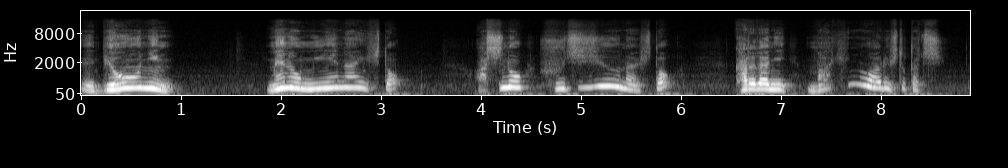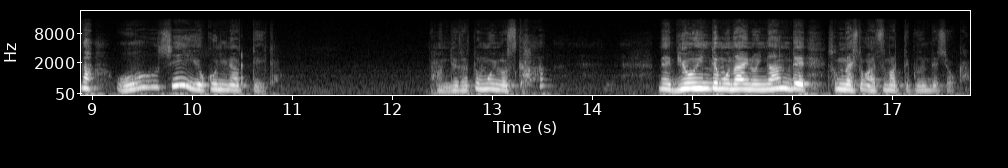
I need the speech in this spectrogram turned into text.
病人。目の見えない人足の不自由な人体に麻痺のある人たちが大勢横になっていた。なんでだと思いますか、ね、病院でもないのになんでそんな人が集まってくるんでしょうか？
